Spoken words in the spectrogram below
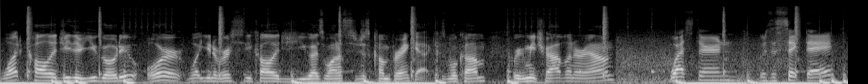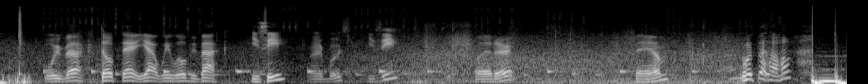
what college either you go to or what university college you guys want us to just come prank at. Cause we'll come. We're gonna be traveling around. Western it was a sick day. We'll be back. Dope day. Yeah, we will be back. Easy. All right, boys. Easy. Later. Fam. What the hell?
